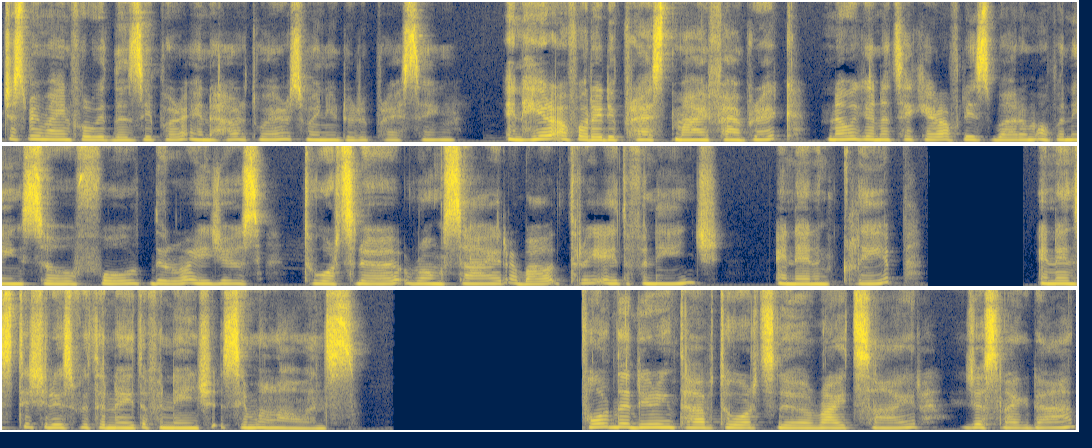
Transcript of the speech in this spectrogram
Just be mindful with the zipper and the hardwares when you do the pressing. And here I've already pressed my fabric. Now we're gonna take care of this bottom opening. So fold the raw edges towards the wrong side about 3 8 of an inch and then clip and then stitch this with an 8 of an inch seam allowance. Fold the D-ring tab towards the right side just like that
